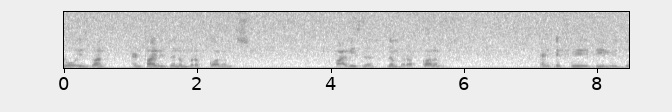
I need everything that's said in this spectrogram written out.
row is 1 and 5 is the number of columns. 5 is the number of columns. And if we deal with the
